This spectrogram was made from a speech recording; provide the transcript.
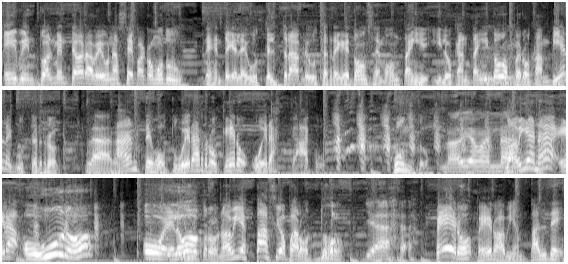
eventualmente ahora veo una cepa como tú, de gente que le gusta el trap, le gusta el reggaetón, se montan y, y lo cantan y todo, pero también les gusta el rock. Claro. Antes o tú eras rockero o eras caco. Punto. No había más nada. No había nada, era o uno o el otro. No había espacio para los dos. Ya. Pero, pero había un par de,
